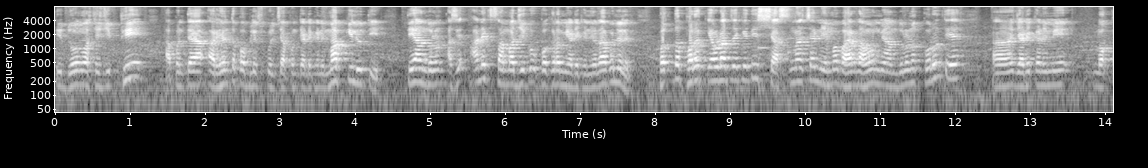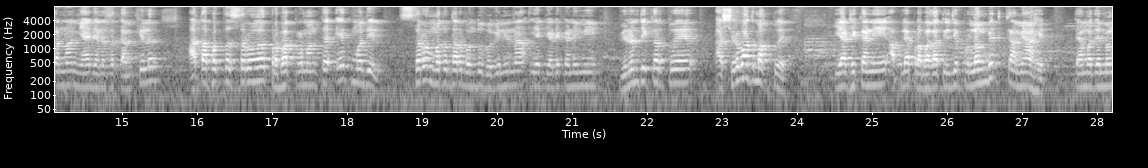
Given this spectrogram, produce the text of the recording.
ती दोन वर्षाची फी आपण त्या अरिहंत पब्लिक स्कूलची आपण त्या ठिकाणी माफ केली होती. ते आंदोलन असे अनेक सामाजिक उपक्रम या ठिकाणी राबवलेले आहेत. फक्त फरक एवढाच आहे की ती शासनाच्या नियमाबाहेर राहून मी आंदोलनं करून ते ज्या ठिकाणी मी लोकांना न्याय देण्याचं काम केलं. आता फक्त सर्व प्रभाग क्रमांक एकमधील सर्व मतदार बंधू भगिनींना एक या ठिकाणी मी विनंती करतोय आशीर्वाद मागतोय. या ठिकाणी आपल्या प्रभागातील जे प्रलंबित कामे आहेत त्यामध्ये मग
